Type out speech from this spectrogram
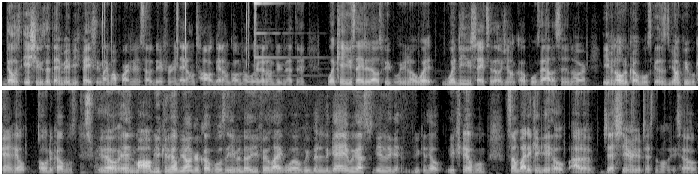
those issues that they may be facing. Like, my partner is so different. They don't talk, they don't go nowhere, they don't do nothing. What can you say to those people? You know, what what do you say to those young couples, Allison, or even older couples? Because young people can't help older couples. That's right. You know, and mom, you can help younger couples, even though you feel like, well, we've been in the game, we got skin in the game. You can help. You can help them. Somebody can get help out of just sharing your testimony. So,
